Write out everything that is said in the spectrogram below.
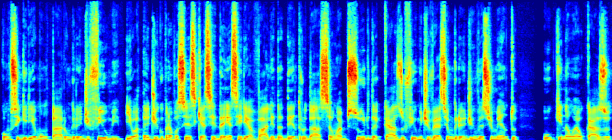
conseguiria montar um grande filme. E eu até digo para vocês que essa ideia seria válida dentro da ação absurda caso o filme tivesse um grande investimento o que não é o caso.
